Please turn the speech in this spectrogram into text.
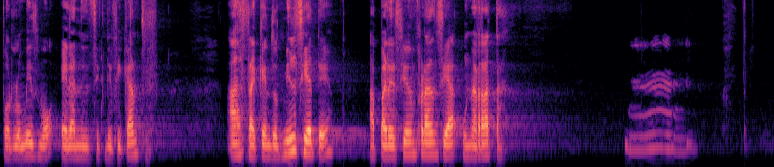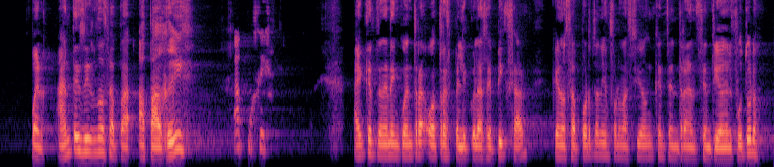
Por lo mismo, eran insignificantes. Hasta que en 2007 apareció en Francia una rata. Ah. Bueno, antes de irnos a, Pa- a París, hay que tener en cuenta otras películas de Pixar que nos aportan información que tendrán sentido en el futuro.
